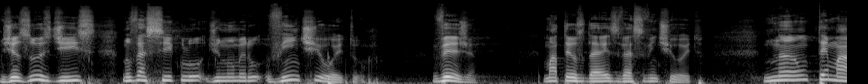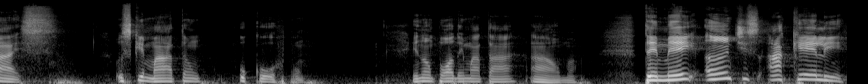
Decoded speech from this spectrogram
Jesus diz no versículo de número 28. Veja, Mateus 10, verso 28. Não temais os que matam o corpo e não podem matar a alma Temei antes aquele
